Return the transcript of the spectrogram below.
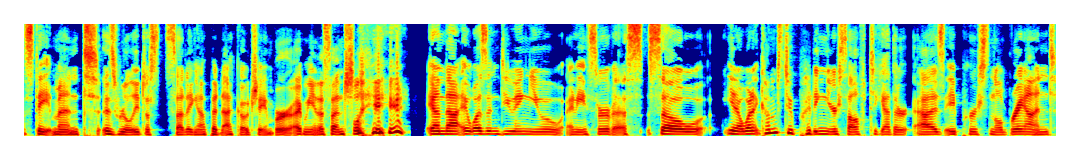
statement is really just setting up an echo chamber. I mean, essentially, and that it wasn't doing you any service. So, you know, when it comes to putting yourself together as a personal brand,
